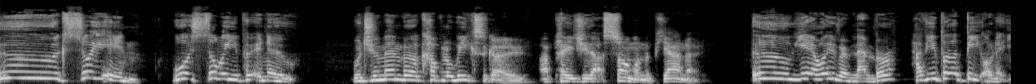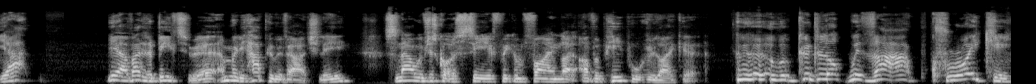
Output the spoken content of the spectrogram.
Ooh, exciting. What song are you putting out? Would you remember a couple of weeks ago I played you that song on the piano? Ooh, yeah, I remember. Have you put a beat on it yet? Yeah, I've added a beat to it. I'm really happy with it actually. So now we've just got to see if we can find like other people who like it. Well, good luck with that. Crikey.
